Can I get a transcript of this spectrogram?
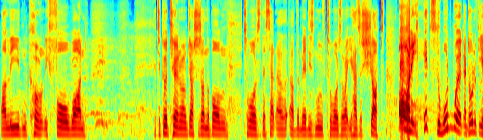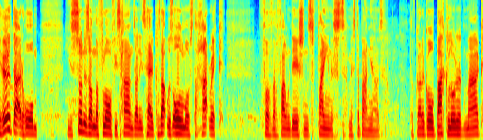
are leading currently four one. It's a good turnaround. Josh is on the ball and towards the centre of the mid. He's moved towards the right. He has a shot. Oh, and he hits the woodwork. I don't know if you heard that at home. His son is on the floor with his hands on his head because that was almost a hat trick for the foundation's finest, Mr. Banyard. They've got a goal back loaded mag.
